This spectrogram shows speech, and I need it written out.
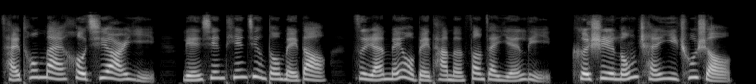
才通脉后期而已，连先天境都没到，自然没有被他们放在眼里。可是龙尘一出手，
